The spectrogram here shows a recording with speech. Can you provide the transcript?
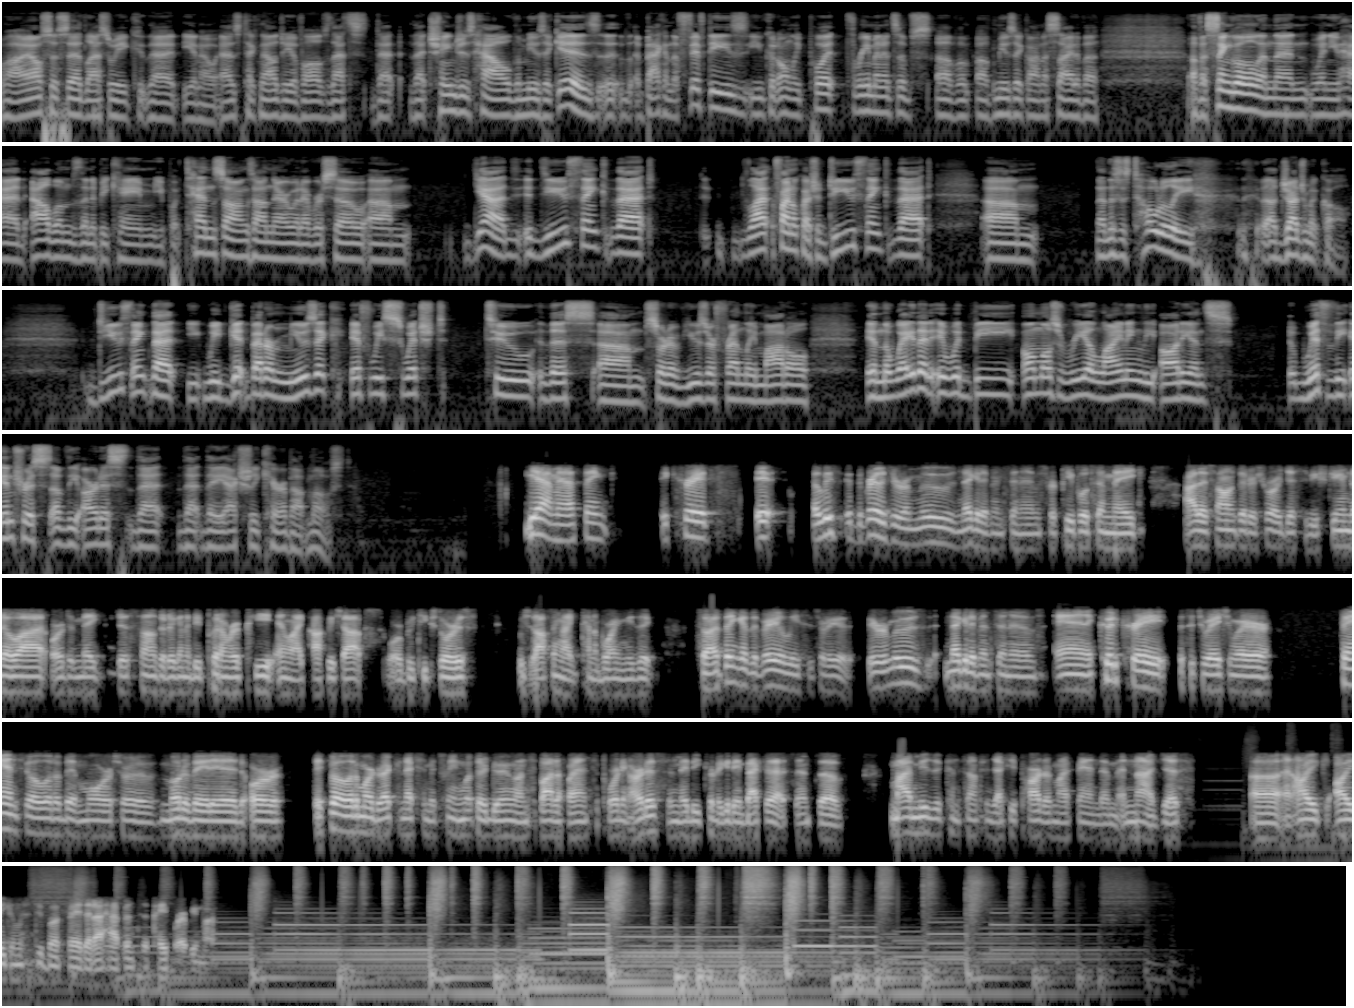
Well, I also said last week that you know as technology evolves, that's that that changes how the music is. Uh, back in the '50s, you could only put three minutes of of of music on a side of a of a single, and then when you had albums, then it became you put ten songs on there, or whatever. So, um, yeah, do you think that? Final question: Do you think that? Um, and this is totally a judgment call do you think that we'd get better music if we switched to this um, sort of user friendly model in the way that it would be almost realigning the audience with the interests of the artists that that they actually care about most? Yeah i mean i think it creates it at least at the very least it removes negative incentives for people to make either songs that are short just to be streamed a lot or to make just songs that are going to be put on repeat in like coffee shops or boutique stores, which is often like kind of boring music. So I think at the very least it sort of it removes negative incentives and it could create a situation where fans feel a little bit more sort of motivated or they feel a little more direct connection between what they're doing on Spotify and supporting artists and maybe kind of getting back to that sense of my music consumption is actually part of my fandom and not just uh, and all you, all you can listen to buffet that I happen to pay for every month.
